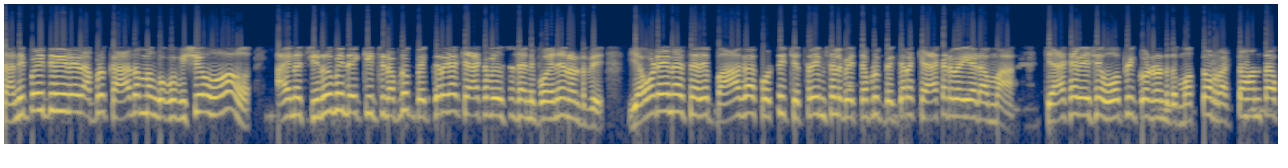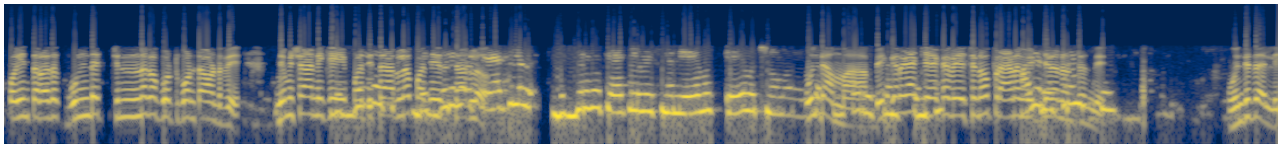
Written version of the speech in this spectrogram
చనిపోయి తిరిగి లేదు అప్పుడు కాదమ్మా ఇంకొక విషయం. ఆయన చిరువు మీద ఎక్కించినప్పుడు బిగ్గరగా కేక వేసి చనిపోయిన ఉంటుంది. ఎవడైనా సరే బాగా కొట్టి చిత్రహింసలు పెట్టినప్పుడు బిగ్గర కేకడ వేయడమ్మా. కేక వేసే ఓపిక కూడా ఉండదు. మొత్తం రక్తం అంతా పోయిన తర్వాత గుండె చిన్నగా కొట్టుకుంటా ఉంటది. నిమిషానికి పది సార్లు పదిహేను సార్లు. ఉందమ్మా. బిగ్గరగా కేక వేసిన ప్రాణం అని ఉంటుంది. ఉంది తల్లి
